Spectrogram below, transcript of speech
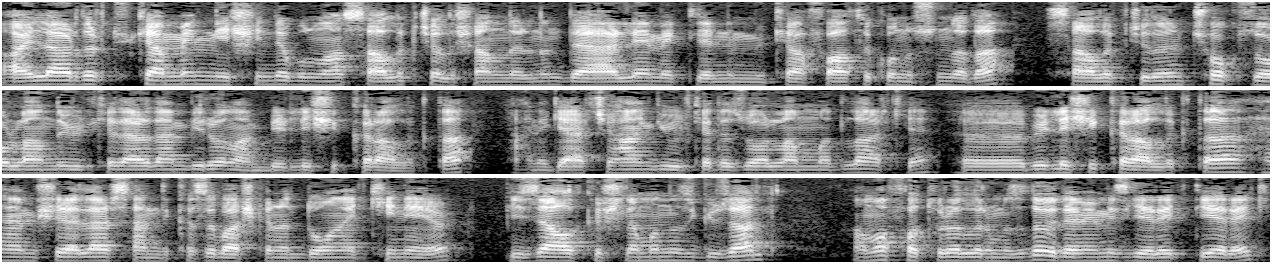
Aylardır tükenmenin eşiğinde bulunan sağlık çalışanlarının değerli emeklerinin mükafatı konusunda da sağlıkçıların çok zorlandığı ülkelerden biri olan Birleşik Krallık'ta yani gerçi hangi ülkede zorlanmadılar ki e, Birleşik Krallık'ta Hemşireler Sendikası Başkanı Donna Kinnear bizi alkışlamanız güzel ama faturalarımızı da ödememiz gerek diyerek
